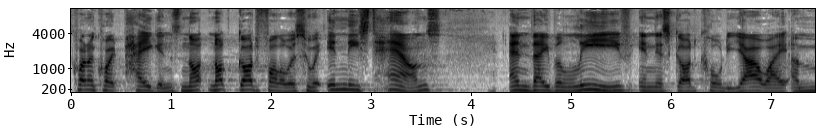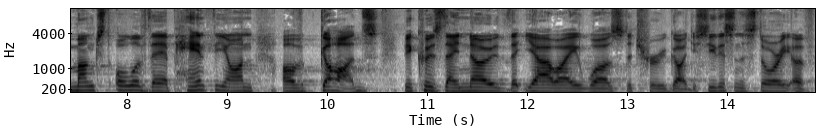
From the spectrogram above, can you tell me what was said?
quote unquote pagans, not, not God followers, who are in these towns and they believe in this God called Yahweh amongst all of their pantheon of gods because they know that Yahweh was the true God. You see this in the story of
